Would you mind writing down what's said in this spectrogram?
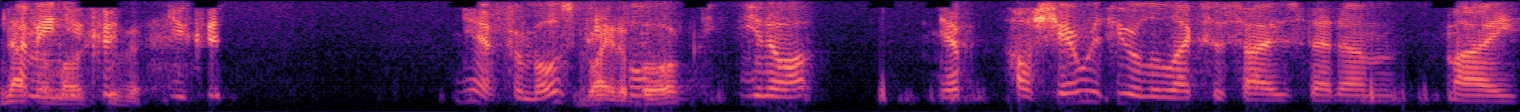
not I mean, for you could, people. you could, yeah, for most Write a book. you know, yep. I'll share with you a little exercise that um my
